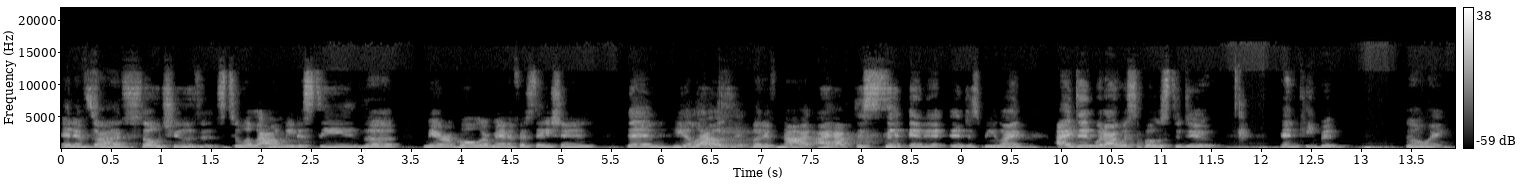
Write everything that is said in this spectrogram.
And if That's God right. so chooses to allow Mm. me to see the miracle or manifestation, then He allows it. But if not, I have to sit in it and just be like, I did what I was supposed to do, and keep it going.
